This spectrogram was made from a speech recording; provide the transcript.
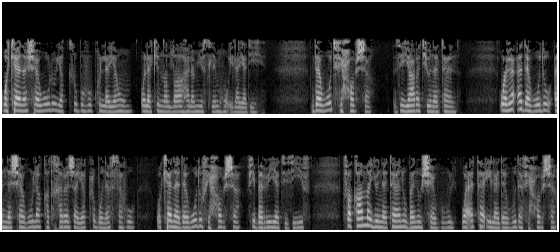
وكان شاول يطلبه كل يوم ولكن الله لم يسلمه إلى يده. داود في حبشة زيارة يوناتان. ورأى داود أن شاول قد خرج يطلب نفسه وكان داود في حبشة في برية زيف. فقام يوناتان بنو شاول وأتى إلى داود في حرشة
